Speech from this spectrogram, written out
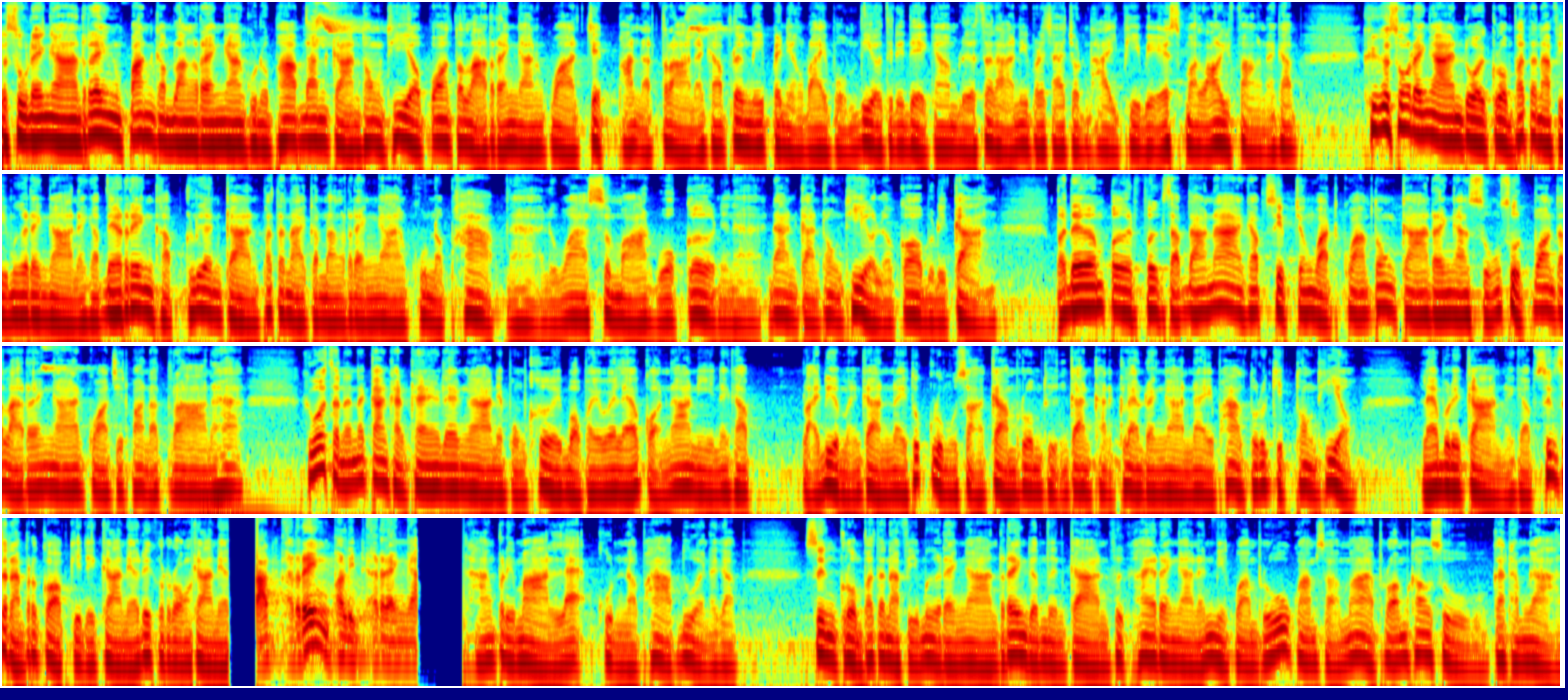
กระทรวงแรงงานเร่งปั้นกำลังแรงงานคุณภาพด้านการท่องเที่ยวป้อนตลาดแรงงานกว่า 7,000 อัตรานะครับเรื่องนี้เป็นอย่างไรผมเดียวธีเดชงามเหลือสถานีประชาชนไทย PBS มาเล่าให้ฟังนะครับคือกระทรวงแรงงานโดยกรมพัฒนาฝีมือแรงงานนะครับได้เร่งขับเคลื่อนการพัฒนากำลังแรงงานคุณภาพนะฮะหรือว่า Smart Worker เนี่ยนะฮะด้านการท่องเที่ยวแล้วก็บริการ ประเดิมเปิดฝึกสัปดาห์หน้าครับ10 จังหวัดความต้องการแรงงานสูงสุดป้อนตลาดแรงงานกว่า 7,000 อัตรานะฮะคือว่าสถานการณ์ขาดแคลนแรงงานเนี่ยผมเคยบอกไปไว้แล้วก่อนหน้านี้นะครับ หลายเดือนเหมือนกันในทุกกลุ่มอุตสาหกรรมรวมถึงการขาดแคลนแรงงานในภาคธุรกิจท่องเที่ยว และบริการนะครับซึ่งสถานประกอบกิจการเนี่ยเรียกร้องการเนี่ยรัฐเร่งผลิตแรงงานทั้งปริมาณและคุณภาพด้วยนะครับซึ่งกรมพัฒนาฝีมือแรงงานเร่งดำเนินการ ฝึกให้แรงงานนั้นมีความรู้ความสามารถพร้อมเข้าสู่การทำงาน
